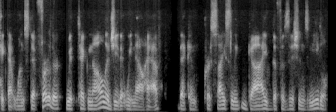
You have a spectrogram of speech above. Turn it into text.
Take that one step further with technology that we now have that can precisely guide the physician's needle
